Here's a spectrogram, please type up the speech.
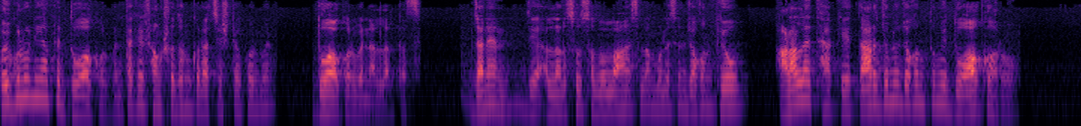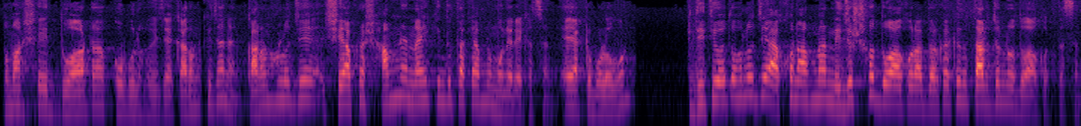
ওইগুলো নিয়ে আপনি দোয়া করবেন, তাকে সংশোধন করার চেষ্টা করবেন, দোয়া করবেন আল্লাহর কাছে। জানেন যে আল্লাহ রসুল সাল্লাম বলেছেন, যখন কেউ আড়ালে থাকে, তার জন্য যখন তুমি দোয়া করো তোমার সেই দোয়াটা কবুল হয়ে যায়। কারণ কি জানেন? কারণ হলো যে সে আপনার সামনে নাই, কিন্তু তাকে আপনি মনে রেখেছেন। এই একটা বড় গুণ। দ্বিতীয়ত হলো যে এখন আপনার নিজস্ব দোয়া করার দরকার, কিন্তু তার জন্য দোয়া করতেছেন।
